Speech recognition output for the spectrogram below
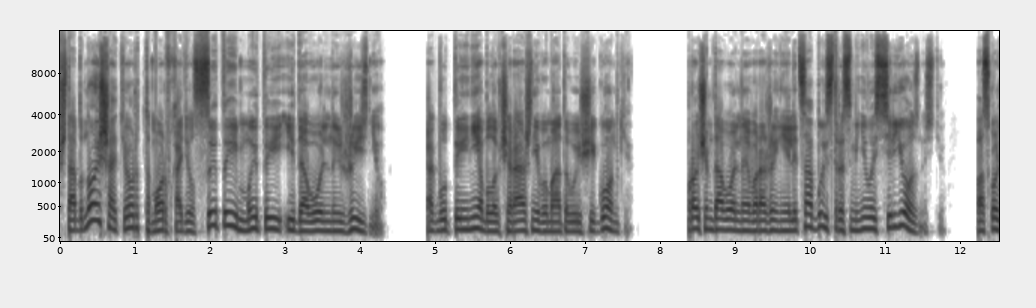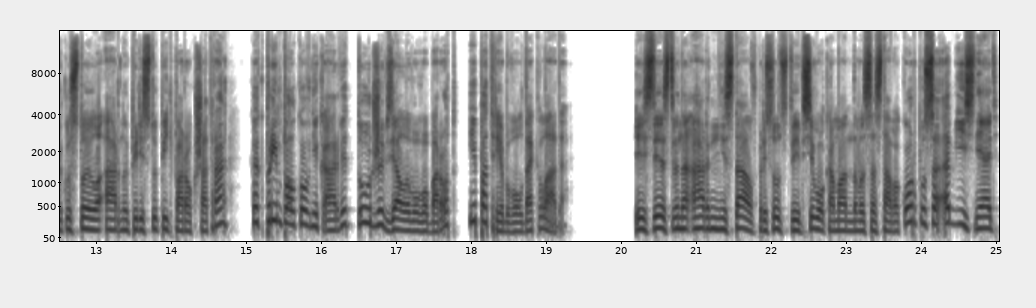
В штабной шатер Тмор входил сытый, мытый и довольный жизнью, как будто и не было вчерашней выматывающей гонки. Впрочем, довольное выражение лица быстро сменилось серьезностью, поскольку стоило Арну переступить порог шатра, как прим-полковник Арвид тут же взял его в оборот и потребовал доклада. Естественно, Арн не стал в присутствии всего командного состава корпуса объяснять,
